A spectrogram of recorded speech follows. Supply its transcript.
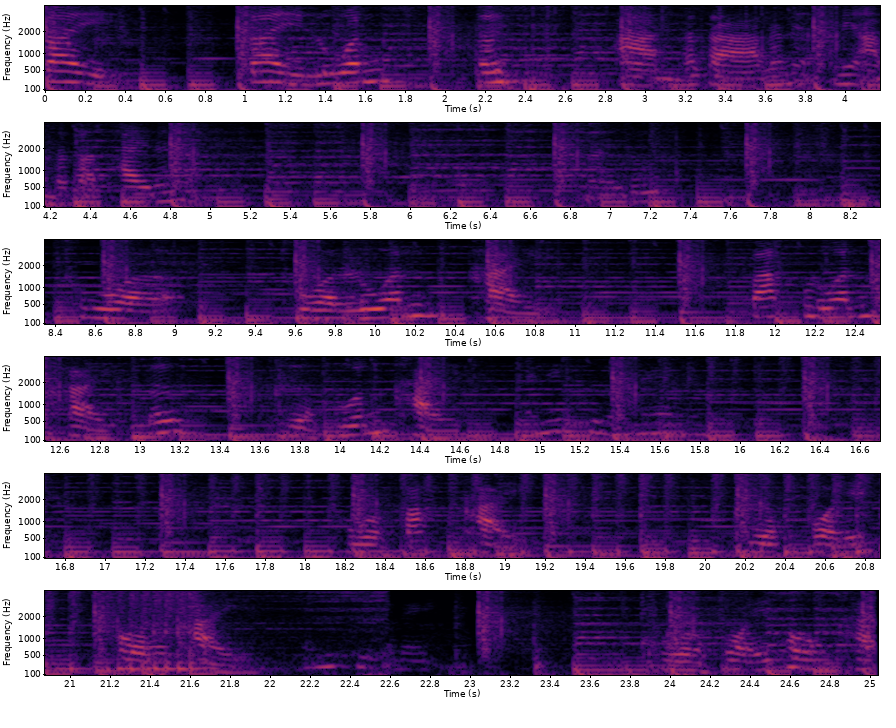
ไส้ไส้ล้วน เอ้ย อ่านภาษานะเนี่ยนี่อ่านภาษาไทยนะเนี่ยไหนดูถั่วถั่วล้วนไข่ ฟักล้วนไข่ เอ้ยเผือกล้วนไข่ อันนี้คือแม่เลยถั่วฟักไข่เผือกฝอยทองไข่ อันนี้คืออะไร ถั่วฝอยทองไข่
